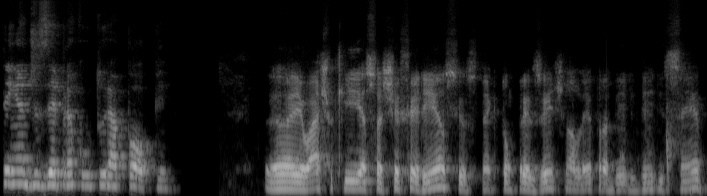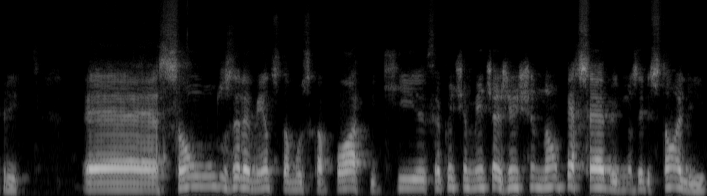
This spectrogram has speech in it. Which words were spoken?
têm a dizer para a cultura pop? É, eu acho que essas referências né, que estão presentes na letra dele desde sempre é, são um dos elementos da música pop que frequentemente a gente não percebe, mas eles estão ali.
